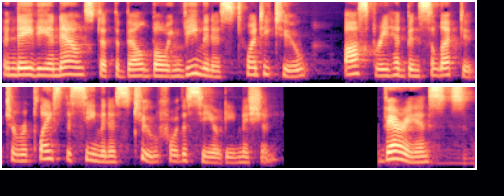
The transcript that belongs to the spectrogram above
the Navy announced that the Bell Boeing V 22 Osprey had been selected to replace the Seaminus 2 for the COD mission. Variants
